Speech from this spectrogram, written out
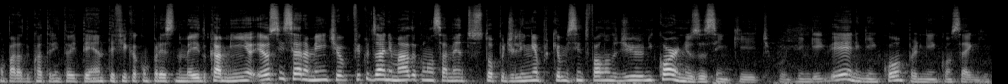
comparado com a 3080 e fica com preço no meio do caminho. Eu, sinceramente, eu fico desanimado com lançamentos topo de linha porque eu me sinto falando de unicórnios, assim, que, tipo, ninguém vê, ninguém compra, ninguém consegue.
